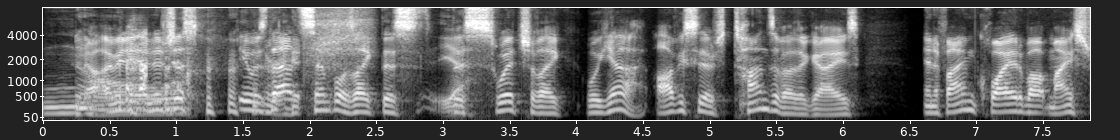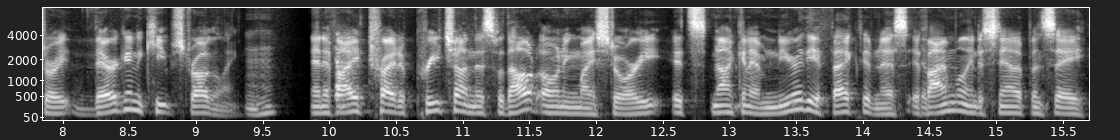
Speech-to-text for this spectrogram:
No. no. I mean, and it's just it was that right. simple. It's like this yeah. this switch of like, well, yeah, obviously there's tons of other guys, and if I'm quiet about my story, they're going to keep struggling. Mm-hmm. And if I try to preach on this without owning my story, it's not going to have near the effectiveness if yep. I'm willing to stand up and say,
